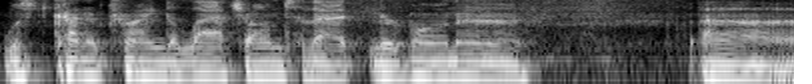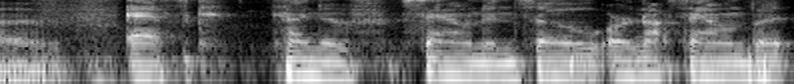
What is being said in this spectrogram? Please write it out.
was kind of trying to latch onto that Nirvana uh, esque kind of sound, and so or not sound, but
